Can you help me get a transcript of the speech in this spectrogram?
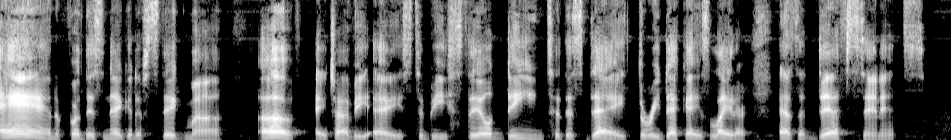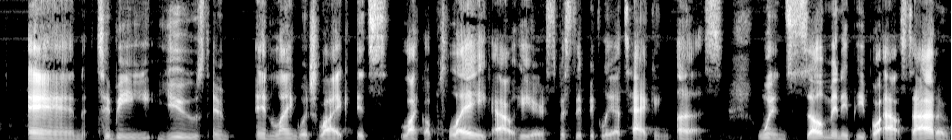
And for this negative stigma of HIV AIDS to be still deemed to this day, three decades later, as a death sentence and to be used in, in language like it's like a plague out here, specifically attacking us, when so many people outside of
